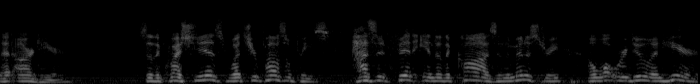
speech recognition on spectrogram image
that aren't here. So the question is, what's your puzzle piece? How does it fit into the cause and the ministry of what we're doing here?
